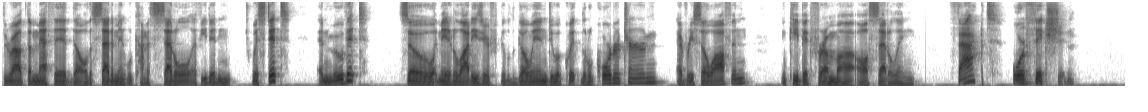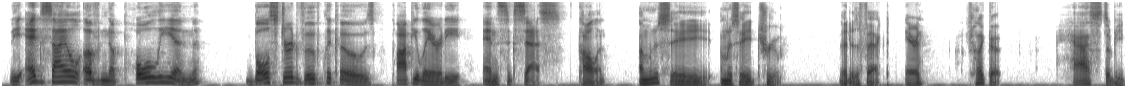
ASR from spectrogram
throughout the method, all the sediment would kind of settle if you didn't twist it and move it. So it made it a lot easier for people to go in, do a quick little quarter turn every so often, and keep it from uh, all settling. Fact or fiction? The exile of Napoleon bolstered Veuve Clicquot's popularity and success. Colin, I'm gonna say I'm gonna say true. That is a fact. Aaron, I feel like that has to be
